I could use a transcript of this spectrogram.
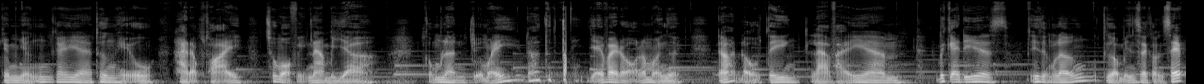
trong những cái à, thương hiệu hài độc thoại số 1 Việt Nam bây giờ cũng lên triệu mấy. Đó tiktok dễ viral lắm mọi người. Đó đầu tiên là phải um, big ideas ý tưởng lớn gồm insight concept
